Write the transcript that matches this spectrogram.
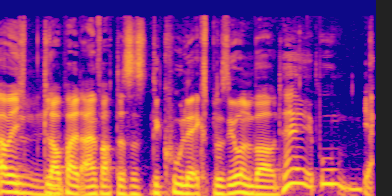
Aber ich glaube halt einfach, dass es eine coole Explosion war. Und hey, boom. Ja.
